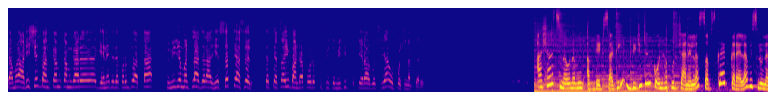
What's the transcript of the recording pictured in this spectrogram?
त्यामुळे अडीचशेच बांधकाम कामगार घेण्यात येते परंतु आता तुम्ही जे म्हटला जर हे सत्य असेल तर त्याचाही भांडापोड कृती समिती तेरा ऑगस्ट या उपोषणात करेल. अशाच नवनवीन अपडेट्ससाठी डिजिटल कोल्हापूर चॅनेलला सबस्क्राईब करायला विसरू नका.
